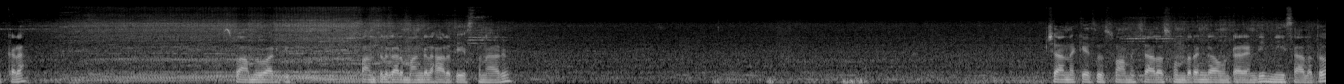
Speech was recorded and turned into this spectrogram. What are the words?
ఇక్కడ. స్వామివారికి పంతులు గారు మంగళహారతి ఇస్తున్నారు. చాణకేశ్వర స్వామి చాలా సుందరంగా ఉంటారండి మీసాలతో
